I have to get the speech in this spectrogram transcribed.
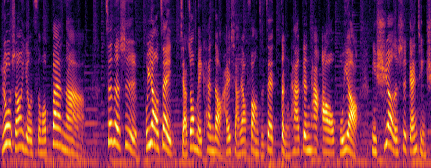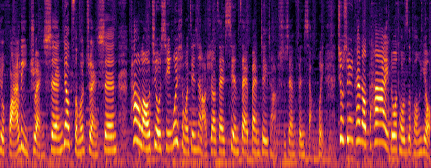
如果手上有怎么办呢、啊？真的是不要再假装没看到，还想要放着，在等他跟他凹，不要。你需要的是赶紧去华丽转身。要怎么转身？套牢救星。为什么建成老师要在现在办这场实战分享会？就是因为看到太多投资朋友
